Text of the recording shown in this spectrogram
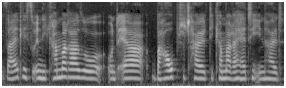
seitlich so in die Kamera so und er behauptet halt, die Kamera hätte ihn halt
